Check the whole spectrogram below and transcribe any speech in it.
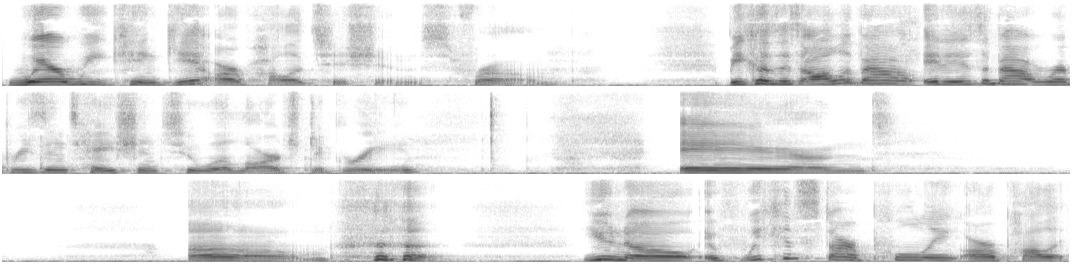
where we can get our politicians from. Because it's all about it is about representation to a large degree. And um you know if we can start pulling our polit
